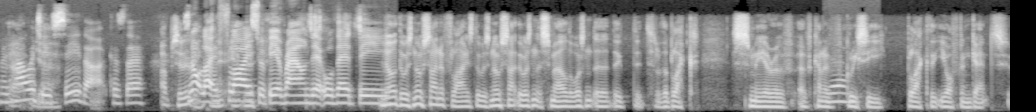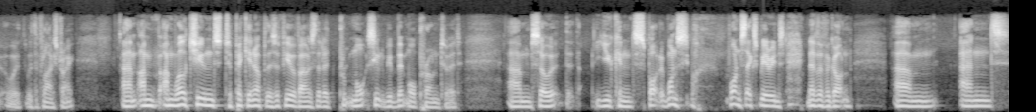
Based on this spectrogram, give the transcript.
I mean, how would uh, yeah. you see that? Because they're absolutely. It's not like it, flies it, would be around it, or there'd be. No, there was no sign of flies. There was no sign. There wasn't a smell. There wasn't the, the, the sort of the black smear of, of kind of yeah. greasy black that you often get with with the fly strike. Um, I'm I'm well tuned to picking up. There's a few of ours that are pr- more, seem to be a bit more prone to it. Um, so you can spot it once once experienced, never forgotten. Um, and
